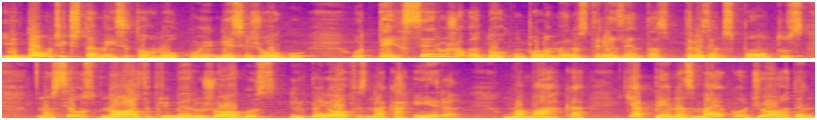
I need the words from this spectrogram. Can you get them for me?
E Doncic também se tornou, nesse jogo, o terceiro jogador com pelo menos 300, 300 pontos nos seus nove primeiros jogos em playoffs na carreira, uma marca que apenas Michael Jordan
